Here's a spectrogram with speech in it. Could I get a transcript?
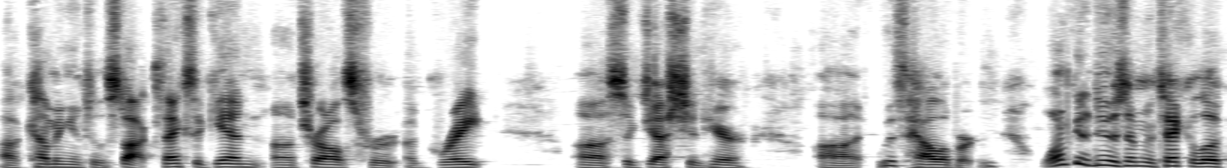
uh, coming into the stock. Thanks again, uh, Charles, for a great uh, suggestion here uh, with Halliburton. What I'm going to do is I'm going to take a look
